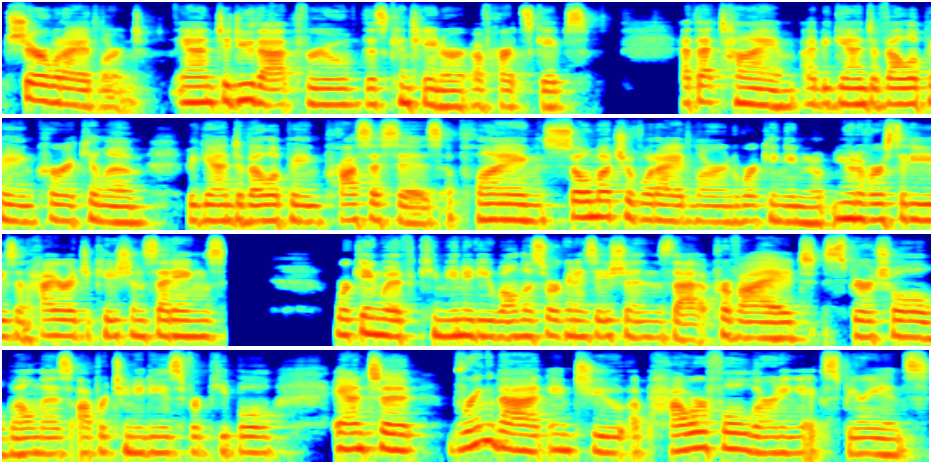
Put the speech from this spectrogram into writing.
share what I had learned, and to do that through this container of Heartscapes. At that time, I began developing curriculum, began developing processes, applying so much of what I had learned working in universities and higher education settings, working with community wellness organizations that provide spiritual wellness opportunities for people, and to bring that into a powerful learning experience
